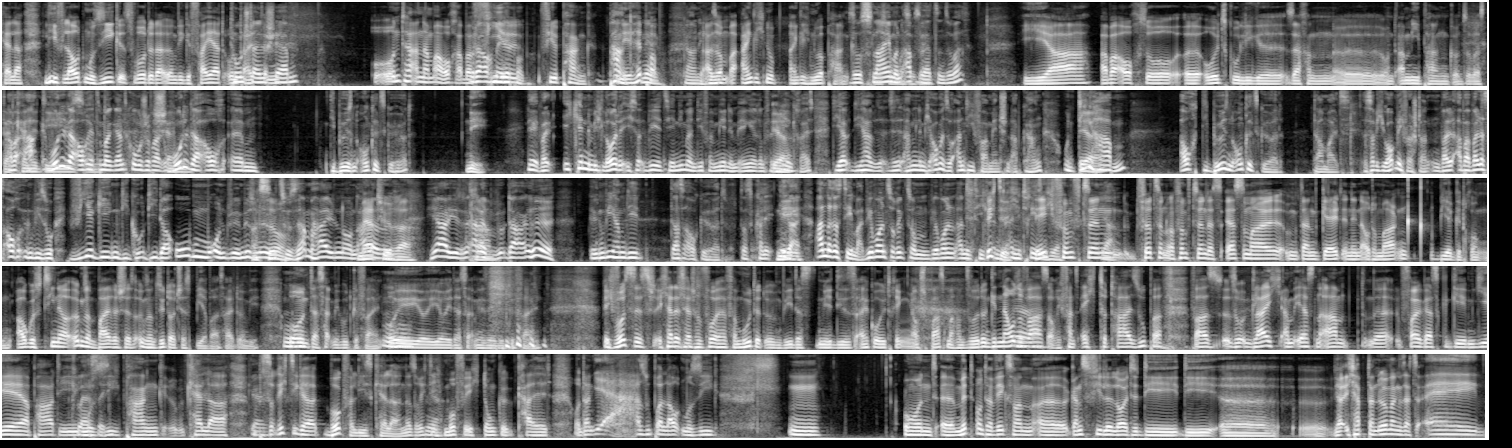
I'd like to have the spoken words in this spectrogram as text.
Burgverlieskeller lief laut Musik, es wurde da irgendwie gefeiert und Tonsteine halt dann, scherben. unter anderem auch, aber Oder auch viel, viel Punk. Punk. Nee, Hip-Hop. Nee, gar nicht. also ne? eigentlich nur eigentlich nur Punk. so Slime und so sagen. abwärts und sowas. Ja, aber auch so äh, oldschoolige Sachen äh, und Ami-Punk und sowas. Dead Aber ah, Kennedys wurde da auch und- jetzt mal eine ganz komische Frage, Shannon. wurde da auch ähm, die bösen Onkels gehört? Nee. Nee, weil ich kenne nämlich Leute, ich will jetzt hier niemanden diffamieren im engeren Familienkreis, die, die haben, die haben nämlich auch mit so Antifa-Menschen abgehangen und die Ja. haben auch die bösen Onkels gehört. damals. Das habe ich überhaupt nicht verstanden, weil, aber weil das auch irgendwie so, wir gegen die, die da oben und wir müssen so. irgendwie zusammenhalten und Märtyrer. Alle, ja, die sind alle da. Äh, irgendwie haben die das auch gehört. Das kann ich. Nee. Egal. Anderes Thema. Wir wollen zurück zum, wir wollen an den, Te Richtig. An den Tresen ich hier. 15, 14 oder 15 das erste Mal und dann Geld in den Automaten, Bier getrunken. Augustiner, irgendein so bayerisches, irgendein so süddeutsches Bier war es halt irgendwie. Mhm. Und das hat mir gut gefallen. Mhm. Ui, ui, ui, das hat mir sehr gut gefallen. ich wusste es, ich hatte es ja schon vorher vermutet irgendwie, dass mir dieses Alkoholtrinken auch Spaß machen würde. Und genauso Ja. war es auch. Ich fand es echt total super. War so so gleich am ersten Abend ne, Vollgas gegeben. Yeah, Party, Classic. Musik, Punk, Keller. Geil. So richtiger Burgverlieskeller, ne? so richtig Ja. muffig, dunkel, kalt und dann, yeah, super laut Musik. Mm. Und äh, mit unterwegs waren äh, ganz viele Leute, die, die, äh, äh, ja, ich habe dann irgendwann gesagt, ey,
